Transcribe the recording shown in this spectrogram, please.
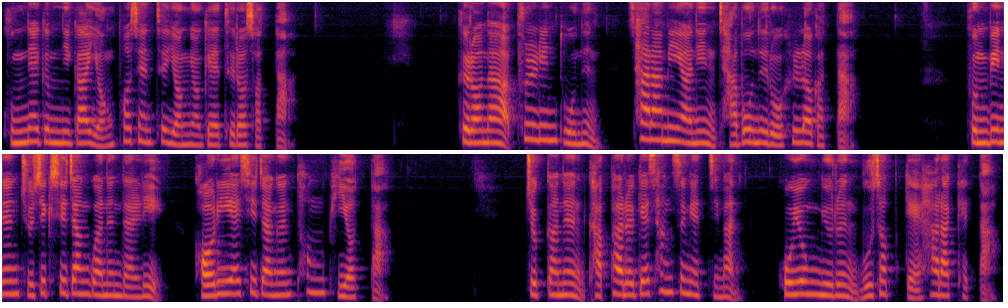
국내 금리가 0% 영역에 들어섰다. 그러나 풀린 돈은 사람이 아닌 자본으로 흘러갔다. 분비는 주식시장과는 달리 거리의 시장은 텅 비었다. 주가는 가파르게 상승했지만 고용률은 무섭게 하락했다.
